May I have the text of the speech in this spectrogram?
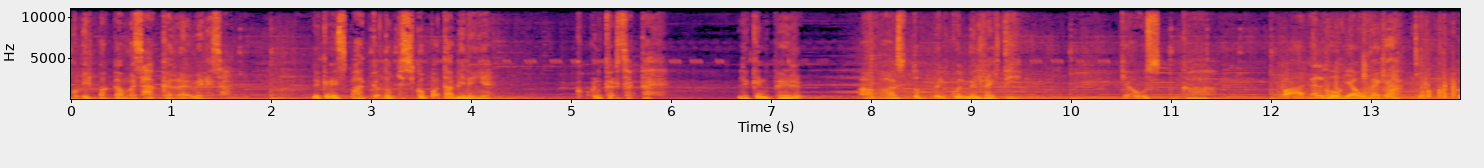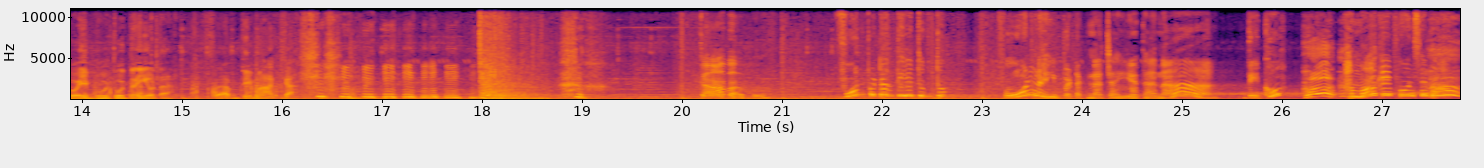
कोई पक्का मज़ाक कर रहा है मेरे साथ। लेकिन इस बात का तो किसी को पता भी नहीं है। कौन कर सकता है? लेकिन फिर आवाज़ तो बिल्कुल मिल रही थी। क्या उसका पागल हो गया हूँ मैं क्या? कोई भूत वूत नहीं होता। सब दिमाग का। क्या बाबू? फ़ोन पटक दिए तुम तो। फ़ोन नहीं पटकना चाहिए था ना। देखो हाँ? हम आ गए फ़ोन से बाहर।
